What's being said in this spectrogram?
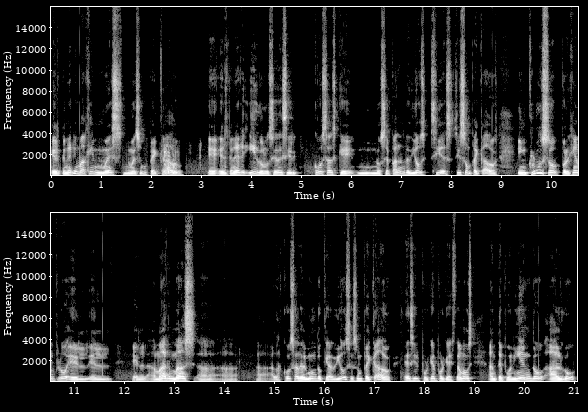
el tener imagen no es, no es un pecado. Eh, el tener ídolos, es decir, cosas que nos separan de Dios, sí, es, sí son pecados. Incluso, por ejemplo, el, el- el amar más a, a- a- las cosas del mundo que a Dios es un pecado. Es decir, ¿por qué? Porque estamos anteponiendo algo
